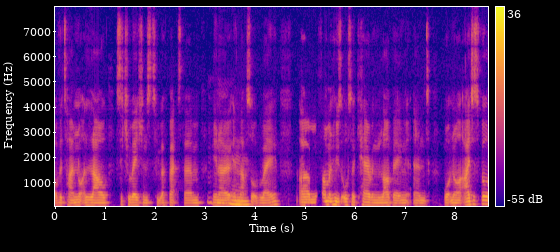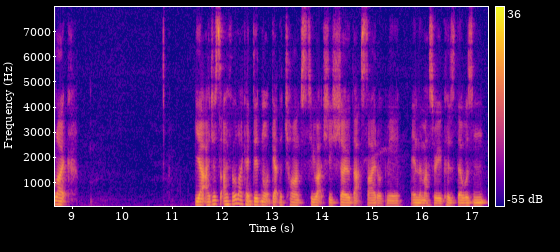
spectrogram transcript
of the time not allow situations to affect them you know in that sort of way um someone who's also caring loving and whatnot i just feel like yeah i just i feel like i did not get the chance to actually show that side of me in the masseria because there was n-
